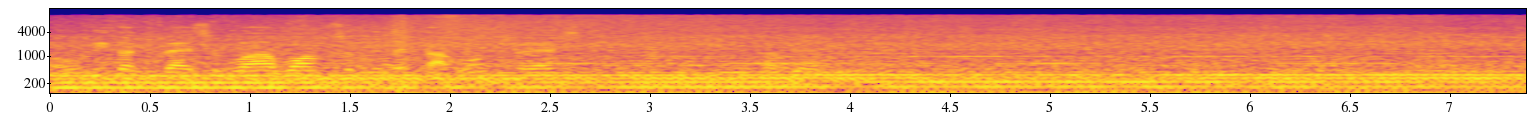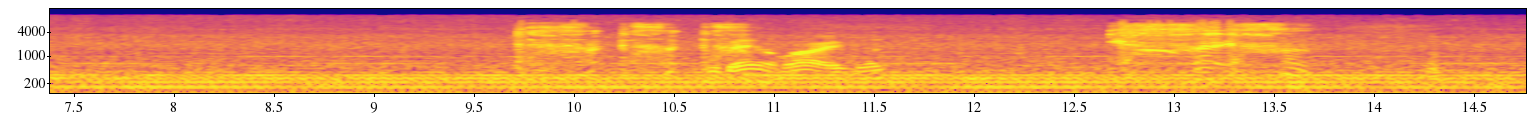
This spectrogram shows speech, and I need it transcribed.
oh, we got the reservoir one, so we let that one first. Okay. Well, damn, all right, then. And then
